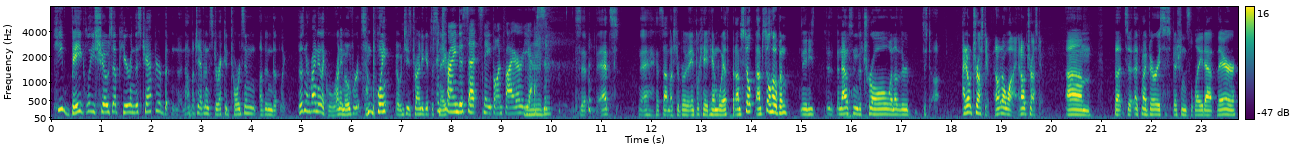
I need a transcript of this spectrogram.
he vaguely shows up here in this chapter, but not much evidence directed towards him, other than that, like, doesn't Hermione like run him over at some point when she's trying to get to And Snape? trying to set Snape on fire, yes. So that's eh, that's not much to really implicate him with, but I'm still I'm still hoping. I mean, he's announcing the troll and other just. Uh, I don't trust him. I don't know why. I don't trust him. Um, but uh, that's my various suspicions laid out there.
